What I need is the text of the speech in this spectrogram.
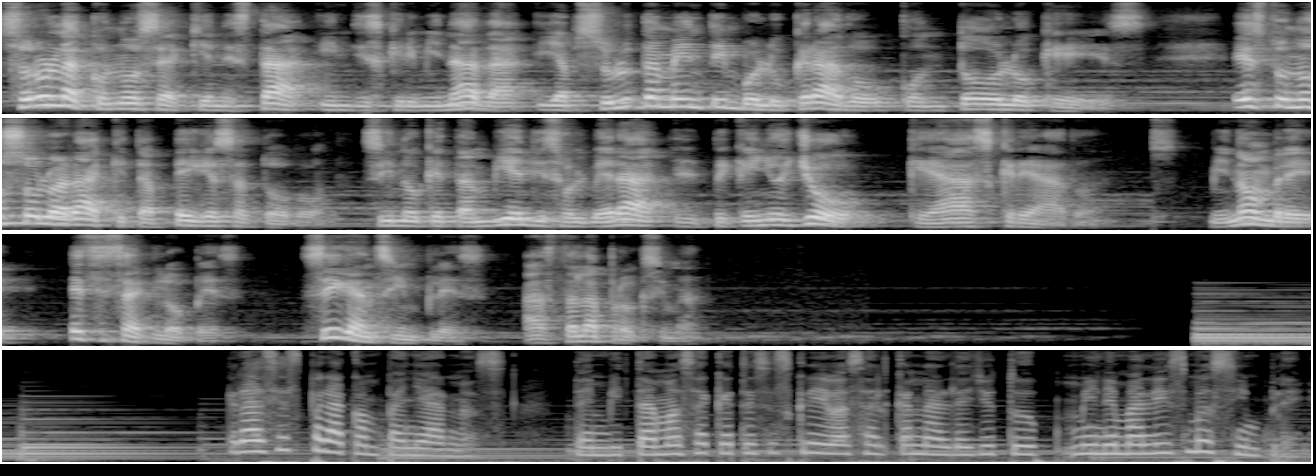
solo la conoce a quien está indiscriminada y absolutamente involucrado con todo lo que es. Esto no solo hará que te apegues a todo, sino que también disolverá el pequeño yo que has creado. Mi nombre es Isaac López. Sigan simples. Hasta la próxima. Gracias por acompañarnos. Te invitamos a que te suscribas al canal de YouTube Minimalismo Simple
